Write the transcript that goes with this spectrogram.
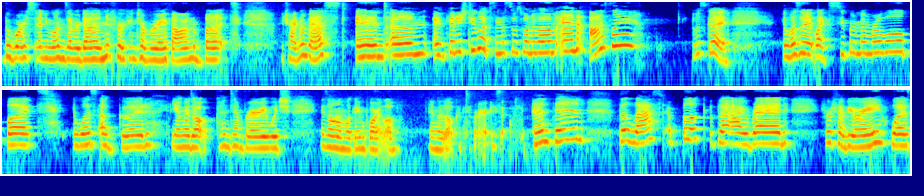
the worst anyone's ever done for Contemporary-a-thon, but I tried my best. And um, I finished two books and this was one of them. And honestly, it was good. It wasn't like super memorable, but it was a good young adult contemporary, which is all I'm looking for. I love young adult contemporary. So. And then the last book that I read for February was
